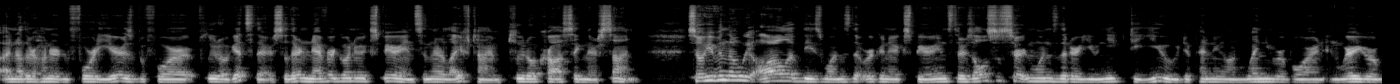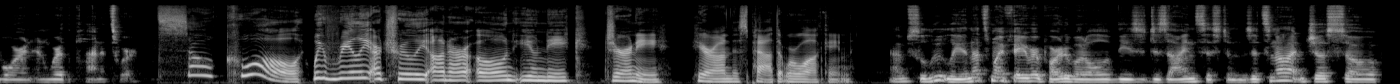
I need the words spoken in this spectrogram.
another 140 years before Pluto gets there. So they're never going to experience in their lifetime Pluto crossing their sun. So even though we all have these ones that we're going to experience, there's also certain ones that are unique to you depending on when you were born and where you were born and where the planets were. So cool. We really are truly on our own unique journey here on this path that we're walking. Absolutely. And that's my favorite part about all of these design systems. It's not just so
